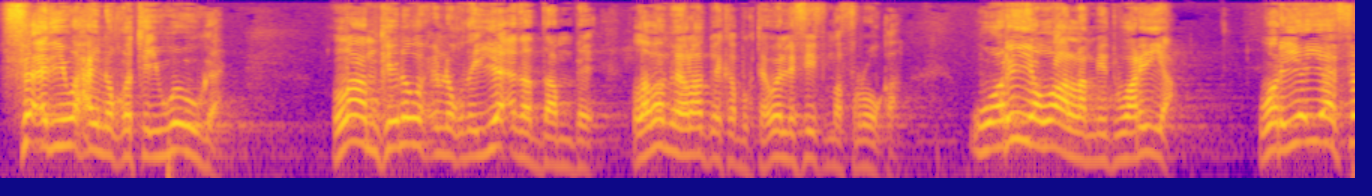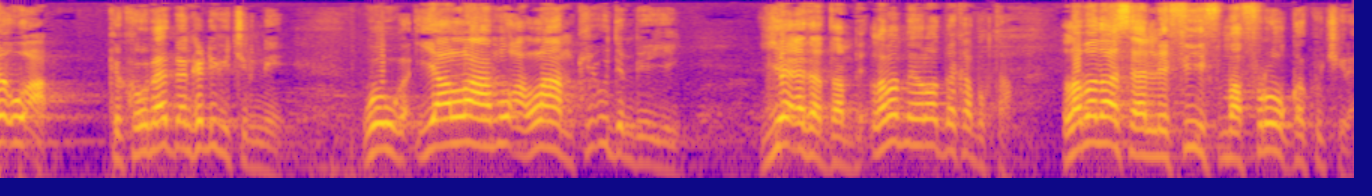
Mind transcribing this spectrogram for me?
Fadii waxay noqotay wowga. Laamkiina wuxuu noqday ya-da dambe. Laba meelood bay ka bugtaa waa lafiif mafruuqa. Wariya waa la mid wariya. Wariya yaa fa u ah. Ka koobaad baan ka dhigi jirne wowga yaa laam u ah laamkii u dambeeyey. Ya-da dambe. Laba meelood bay ka bugtaa labadaasaa lafiif mafruuqa ku jira.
